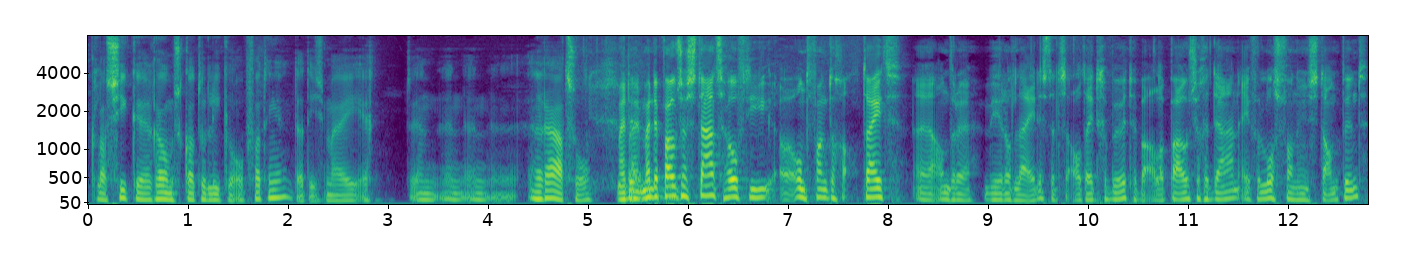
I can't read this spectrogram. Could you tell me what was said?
klassieke rooms-katholieke opvattingen, dat is mij echt een, een, een, een raadsel. Maar de, Maar, maar de paus als staatshoofd die eh, ontvangt toch altijd eh, andere wereldleiders. Dat is altijd gebeurd. Hebben alle pauzen gedaan. Even los van hun standpunt.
